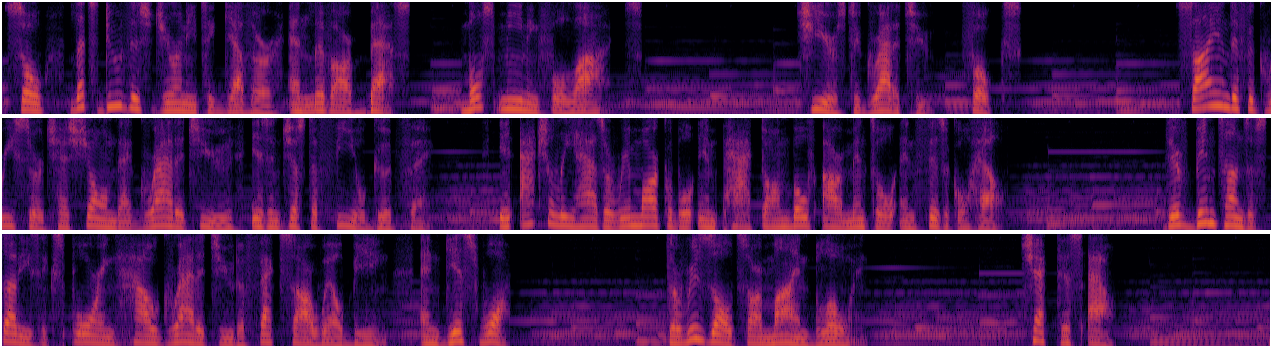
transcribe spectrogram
So let's do this journey together and live our best, most meaningful lives. Cheers to gratitude, folks. Scientific research has shown that gratitude isn't just a feel-good thing. It actually has a remarkable impact on both our mental and physical health. There have been tons of studies exploring how gratitude affects our well-being, and guess what? The results are mind-blowing. Check this out.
